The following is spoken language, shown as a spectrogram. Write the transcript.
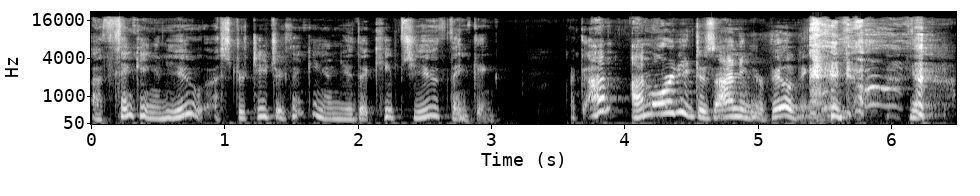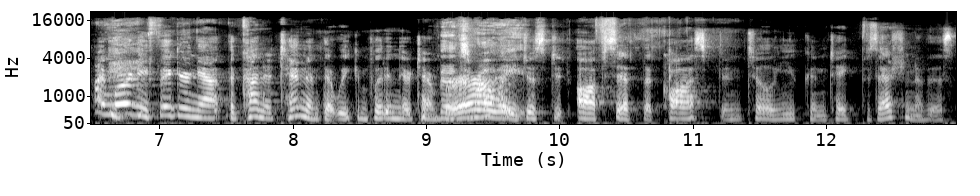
a thinking in you, a strategic thinking in you that keeps you thinking. Like I'm, I'm already designing your building. I'm already figuring out the kind of tenant that we can put in there temporarily right. just to offset the cost until you can take possession of this.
